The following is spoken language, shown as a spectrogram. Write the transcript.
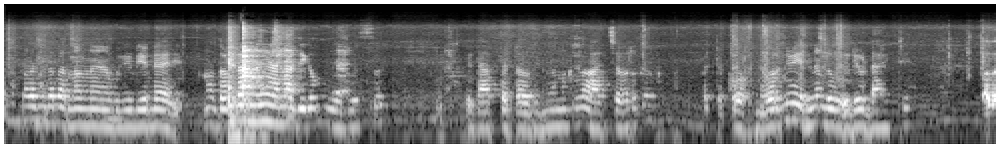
നമ്മളെന്താ പറഞ്ഞ വീഡിയോന്റെ കാര്യം. അതുകൊണ്ടാണ് ഞാൻ അധികം വീഡിയോസ് ഇടാത്ത കേട്ടോ പിന്നെ നമുക്ക് വാച്ചവർക്ക് പറ്റ കുറഞ്ഞു കുറഞ്ഞു വരുന്നുണ്ട് വീഡിയോ ഉണ്ടായിട്ട് അത്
